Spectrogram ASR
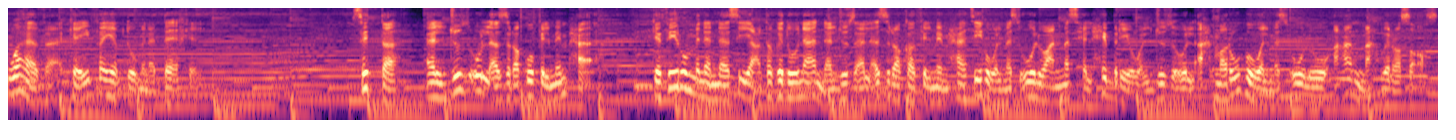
وهذا كيف يبدو من الداخل؟ 6. الجزء الأزرق في الممحاه كثير من الناس يعتقدون أن الجزء الأزرق في الممحاة هو المسؤول عن مسح الحبر والجزء الأحمر هو المسؤول عن محو الرصاص.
